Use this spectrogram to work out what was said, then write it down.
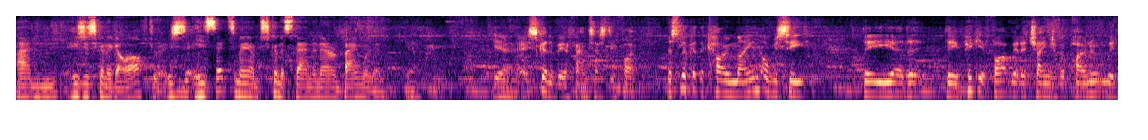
and he's just going to go after it. Just- he said to me, "I'm just going to stand in there and bang with him." Yeah, yeah, it's going to be a fantastic fight. Let's look at the co-main. Obviously, the uh, the, the Pickett fight, we had a change of opponent with,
